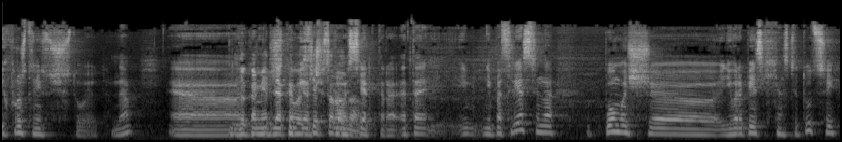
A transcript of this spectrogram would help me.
их просто не существует. Да? Э, для коммерческого, для коммерческого сектора, сектора. Да. Это непосредственно помощь европейских институций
